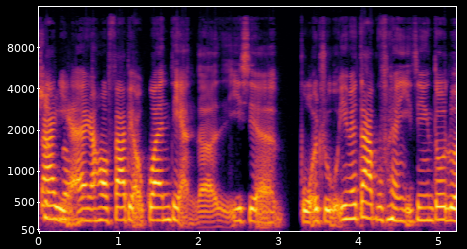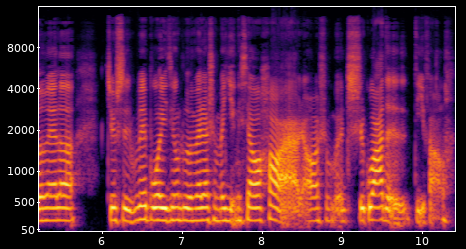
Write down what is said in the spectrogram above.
发言，然后发表观点的一些博主，因为大部分已经都沦为了，就是微博已经沦为了什么营销号啊，然后什么吃瓜的地方了。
